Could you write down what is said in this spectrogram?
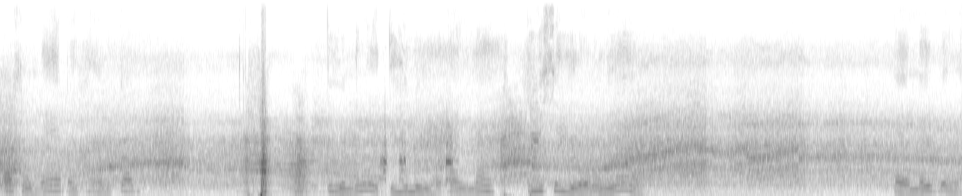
เอาส่งแม่ไปแทนกัน ตื่นตั้งแต่ตีหนึ่งมาแตีสี่แล้วเหรอเนี่ย แต่ไม่เป็นไร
